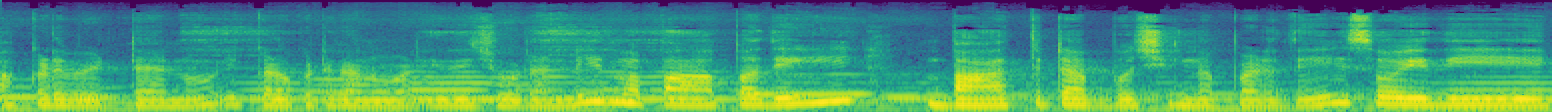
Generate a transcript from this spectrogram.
అక్కడ పెట్టాను. ఇక్కడ ఒకటి కనబడి ఇది చూడండి. మా పాపది బాత్ టబ్ చిన్నప్పటిది. సో ఇది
